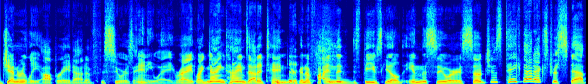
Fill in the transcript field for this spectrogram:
generally operate out of sewers anyway, right? Like nine times out of 10, you're going to find the Thieves Guild in the sewers. So just take that extra step,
